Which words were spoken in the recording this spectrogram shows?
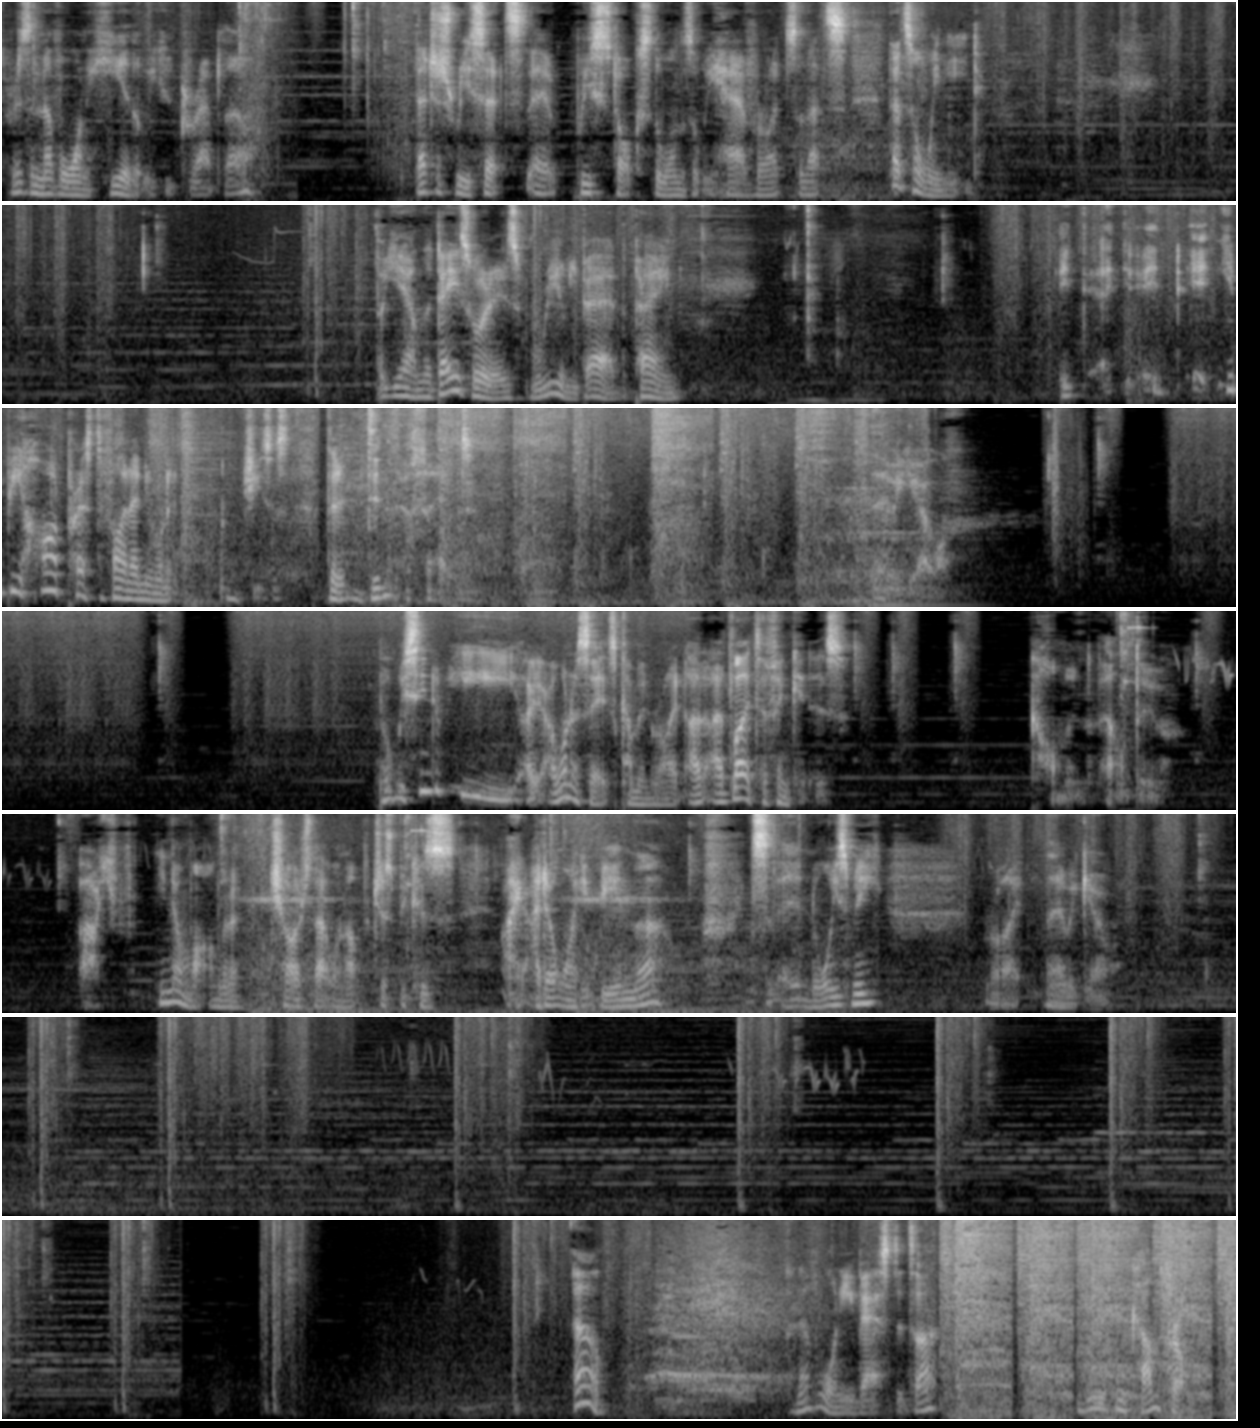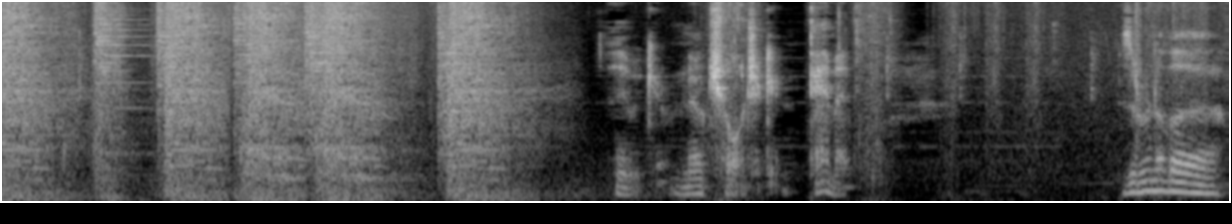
There is another one here that we could grab, though. That just resets, uh, restocks the ones that we have, right? So that's that's all we need. But yeah, on the days where it is really bad, the pain, it, it, it, it you'd be hard pressed to find anyone, it, oh Jesus, that it didn't affect. There we go. We seem to be. I, I want to say it's coming right. I, I'd like to think it is. Common, that'll do. Oh, you know what? I'm going to charge that one up just because I, I don't like it being there. It's, it annoys me. Right, there we go. Oh. Another one of you bastards, huh? Where do you even come from? There we go. No charge again. Damn it. Is there another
